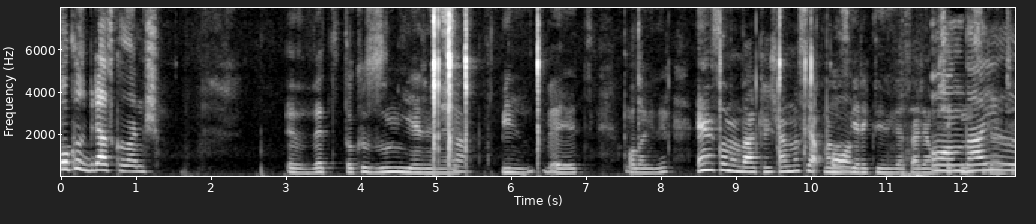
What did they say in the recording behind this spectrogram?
Dokuz biraz kolaymış. Evet 9'un yerine bil evet olabilir. En sonunda arkadaşlar nasıl yapmanız On. gerektiğini göstereceğim. Bu şekli nasıl göreceğinizi.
